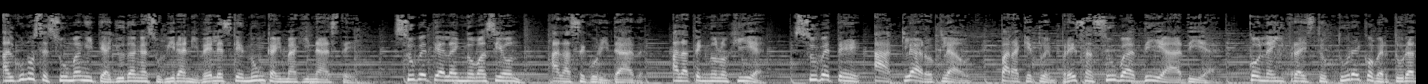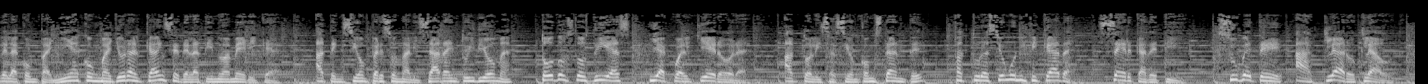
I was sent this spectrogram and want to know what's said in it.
Algunos se suman y te ayudan a subir a niveles que nunca imaginaste. Súbete a la innovación, a la seguridad, a la tecnología. Súbete a Claro Cloud para que tu empresa suba día a día. Con la infraestructura y cobertura de la compañía con mayor alcance de Latinoamérica. Atención personalizada en tu idioma, todos los días y a cualquier hora. Actualización constante, facturación unificada, cerca de ti. Súbete a Claro Cloud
